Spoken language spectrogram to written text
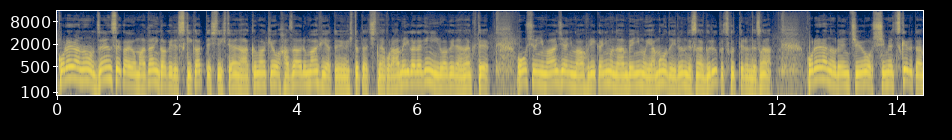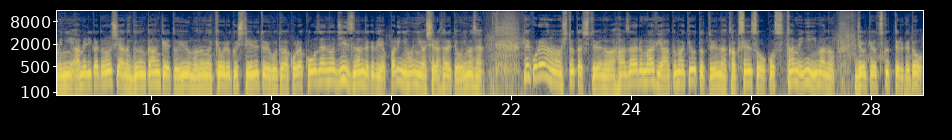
これらの全世界を股にかけて好き勝手してきたような悪魔教、ハザールマフィアという人たちってのはこれアメリカだけにいるわけではなくて、欧州にもアジアにもアフリカにも南米にも山ほどいるんですが、グループ作ってるんですが、これらの連中を締め付けるためにアメリカとロシアの軍関係というものが協力しているということは、これは公然の事実なんだけど、やっぱり日本には知らされておりません。で、これらの人たちというのは、ハザールマフィア、悪魔教徒というのは核戦争を起こすために今の状況を作ってるけど、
